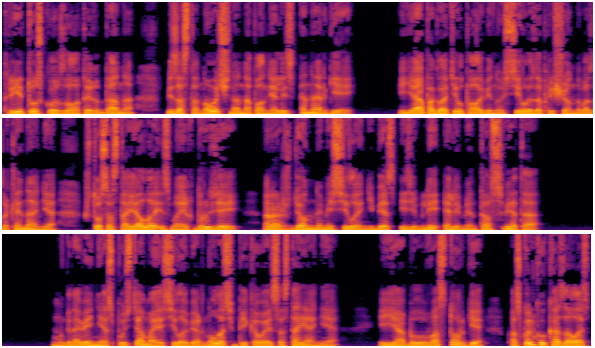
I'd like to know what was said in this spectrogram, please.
Три тусклых золотых дана безостановочно наполнялись энергией. Я поглотил половину силы запрещенного заклинания, что состояло из моих друзей, рожденными силой небес и земли элементов света. Мгновение спустя моя сила вернулась в пиковое состояние, и я был в восторге, поскольку казалось,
